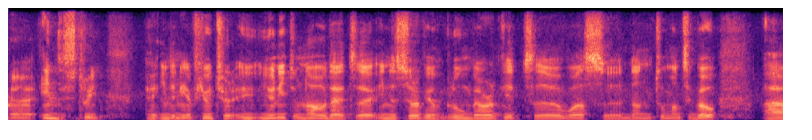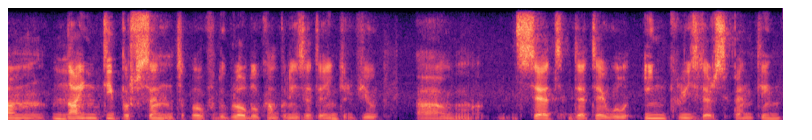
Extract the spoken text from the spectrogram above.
uh, industry uh, in the near future. You need to know that uh, in a survey of Bloomberg, it uh, was uh, done two months ago. 90% um, of the global companies that they interviewed um, said that they will increase their spending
